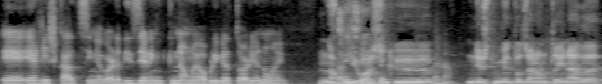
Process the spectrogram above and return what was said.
é, é arriscado, sim. Agora, dizerem que não é obrigatório, não é. Não, Sim, eu sim, acho sim. que neste momento eles já não têm nada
